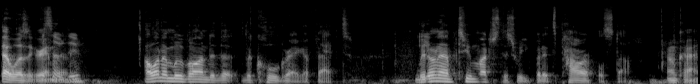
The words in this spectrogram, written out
That was a great What's up, movie. dude? I want to move on to the the cool Greg effect. We don't have too much this week, but it's powerful stuff. Okay.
